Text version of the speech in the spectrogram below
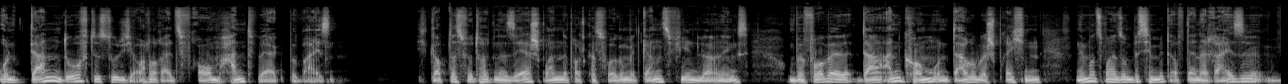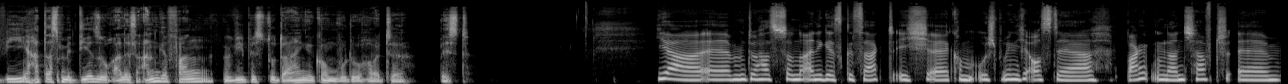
und dann durftest du dich auch noch als Frau im Handwerk beweisen. Ich glaube, das wird heute eine sehr spannende Podcast-Folge mit ganz vielen Learnings. Und bevor wir da ankommen und darüber sprechen, nimm uns mal so ein bisschen mit auf deine Reise. Wie hat das mit dir so alles angefangen? Wie bist du dahin gekommen, wo du heute bist? Ja, ähm, du hast schon einiges gesagt. Ich äh, komme ursprünglich aus der Bankenlandschaft. Ähm,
